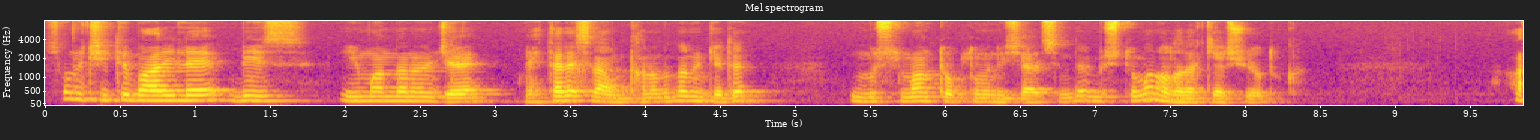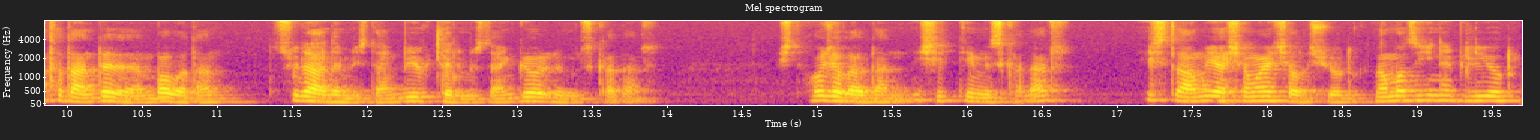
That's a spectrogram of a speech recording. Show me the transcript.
Sonuç itibariyle biz imandan önce, Mehdi Aleyhisselam'ı tanımadan önce de Müslüman toplumun içerisinde Müslüman olarak yaşıyorduk. Atadan, dededen, babadan, sülalemizden, büyüklerimizden gördüğümüz kadar, işte hocalardan işittiğimiz kadar İslam'ı yaşamaya çalışıyorduk. Namazı yine biliyorduk.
